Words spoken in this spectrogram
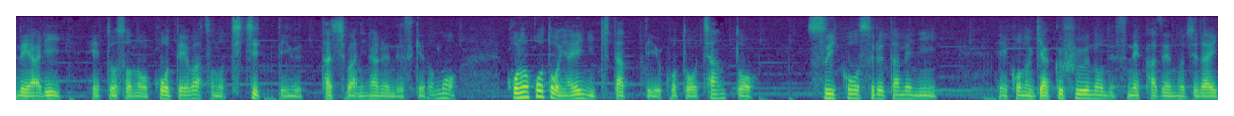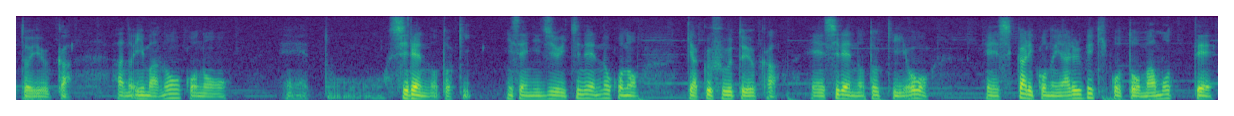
であり、えっと、その皇帝はその父っていう立場になるんですけどもこのことをやりに来たっていうことをちゃんと遂行するためにこの逆風のですね風の時代というかあの今のこの、えーと、試練の時2021年のこの逆風というか、えー、試練の時を、えー、しっかりこのやるべきことを守って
